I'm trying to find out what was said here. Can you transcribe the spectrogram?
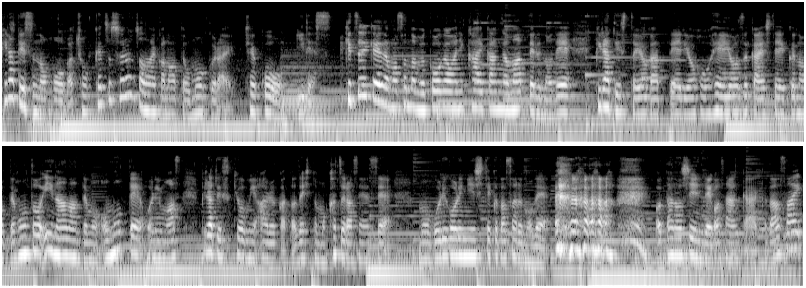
ピラティスの方が直結するんじゃないかなって思うくらい結構いいです。きついけれどもその向こう側に快感が待ってるのでピラティスとヨガって両方併用使いしていくのって本当いいななんても思っております。ピラティス興味ある方ぜひとも桂先生もうゴリゴリにしてくださるので お楽しんでご参加ください。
